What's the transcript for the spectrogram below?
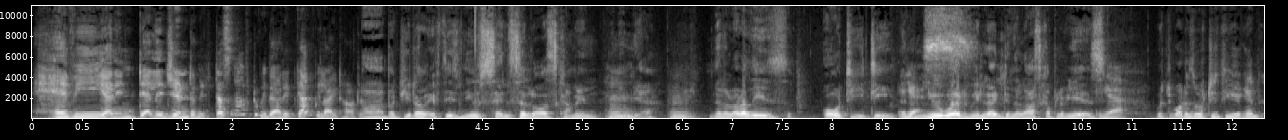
heavy and intelligent, and it doesn't have to be that. It can be lighthearted. Uh, but you know, if these new censor laws come in Hmm. in India, then a lot of these OTT, a Yes. new word we learned in the last couple of years. Yeah. Which what is OTT again?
